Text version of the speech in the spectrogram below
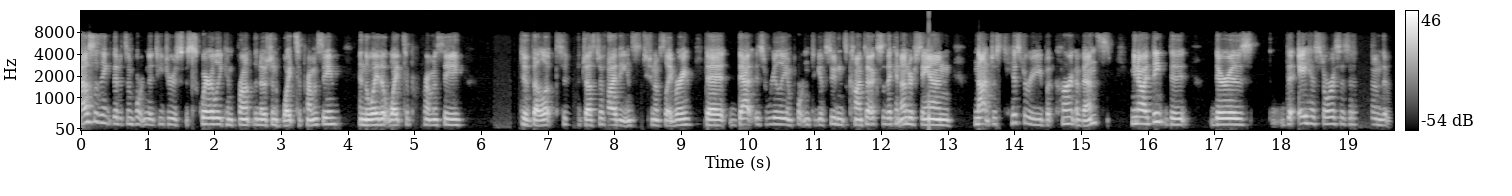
I also think that it's important that teachers squarely confront the notion of white supremacy and the way that white supremacy developed to justify the institution of slavery that that is really important to give students context so they can understand not just history but current events. You know i think that there is the ahistoricism that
